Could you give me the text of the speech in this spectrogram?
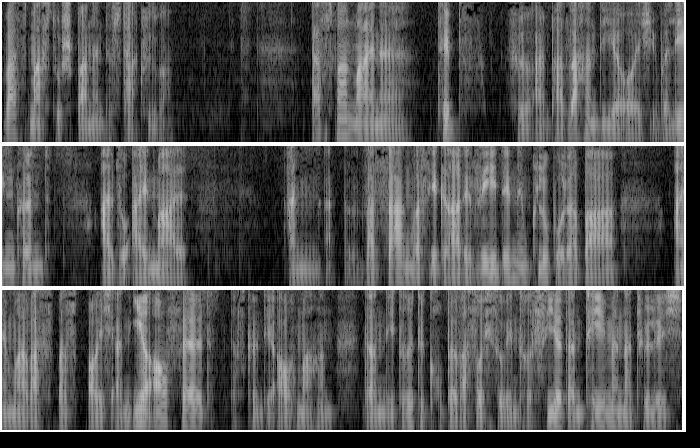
was machst du Spannendes tagsüber? Das waren meine Tipps für ein paar Sachen, die ihr euch überlegen könnt. Also einmal ein, was sagen, was ihr gerade seht in dem Club oder Bar. Einmal was, was euch an ihr auffällt. Das könnt ihr auch machen. Dann die dritte Gruppe, was euch so interessiert an Themen natürlich.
